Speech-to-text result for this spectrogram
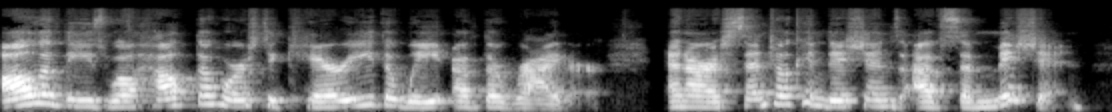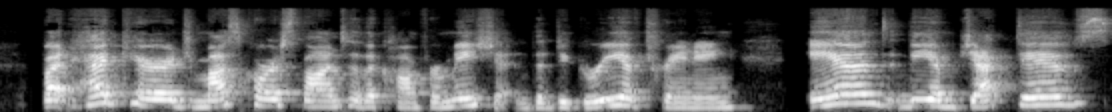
All of these will help the horse to carry the weight of the rider and are essential conditions of submission. But head carriage must correspond to the conformation, the degree of training, and the objectives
